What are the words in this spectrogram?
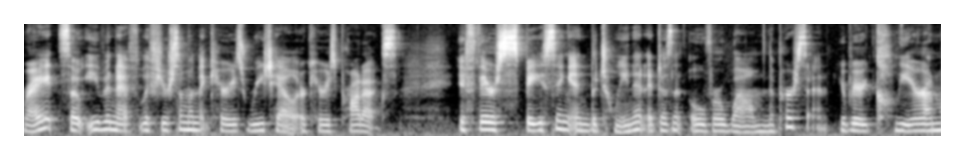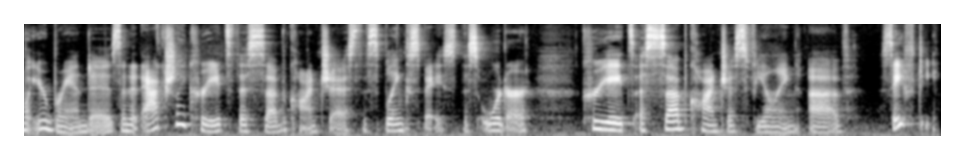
right? So even if if you're someone that carries retail or carries products, if there's spacing in between it, it doesn't overwhelm the person. You're very clear on what your brand is, and it actually creates this subconscious, this blank space, this order creates a subconscious feeling of safety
